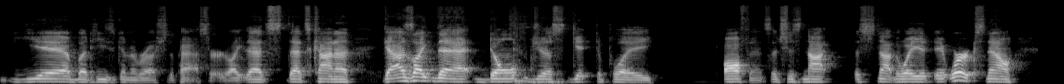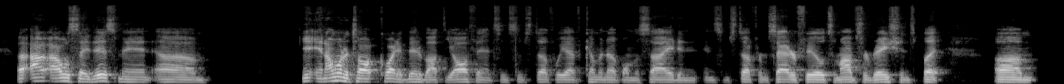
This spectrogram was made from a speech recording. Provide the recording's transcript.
yeah, but he's gonna rush the passer. Like that's that's kind of guys like that don't just get to play offense. It's just not that's not the way it, it works. Now, I, I will say this, man. Um, and I want to talk quite a bit about the offense and some stuff we have coming up on the site and, and some stuff from Satterfield, some observations. But um,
